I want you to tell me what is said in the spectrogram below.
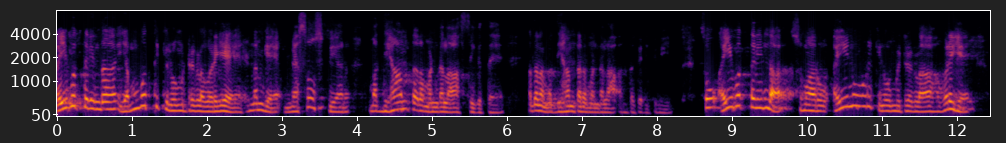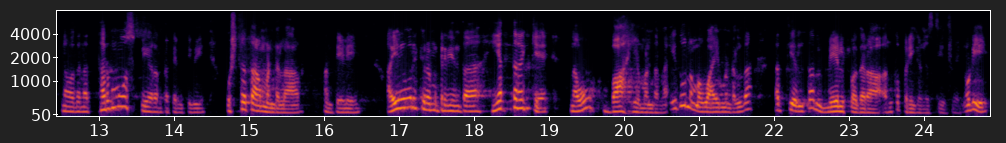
ಐವತ್ತರಿಂದ ಎಂಬತ್ತು ಕಿಲೋಮೀಟರ್ಗಳವರೆಗೆ ನಮಗೆ ಮೆಸೋಸ್ಫಿಯರ್ ಮಧ್ಯಾಂತರ ಮಂಡಲ ಸಿಗುತ್ತೆ. ಅದನ್ನ ಮಧ್ಯಾಂತರ ಮಂಡಲ ಅಂತ ಕರಿತೀವಿ. ಸೊ ಐವತ್ತರಿಂದ ಸುಮಾರು ಐನೂರು ಕಿಲೋಮೀಟರ್ಗಳವರೆಗೆ ನಾವು ಅದನ್ನ ಥರ್ಮೋಸ್ಫಿಯರ್ ಅಂತ ಕರಿತೀವಿ. ಉಷ್ಣತಾ ಮಂಡಲ ಅಂತೇಳಿ. ಐನೂರು ಕಿಲೋಮೀಟರ್ಗಿಂತ ಎತ್ತರಕ್ಕೆ ನಾವು ಬಾಹ್ಯ ಮಂಡಲ. ಇದು ನಮ್ಮ ವಾಯುಮಂಡಲದ ಅತ್ಯಂತ ಮೇಲ್ಪದರ ಅಂತ ಪರಿಗಣಿಸ್ತೀವಿ ನೋಡಿ,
